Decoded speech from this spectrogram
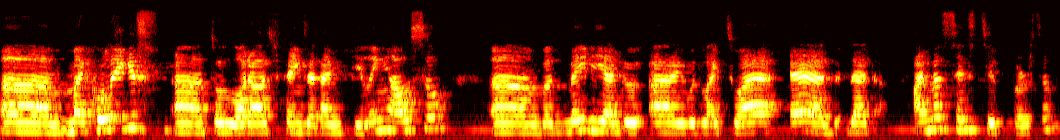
um, my colleagues uh, told a lot of things that I'm feeling also, um, but maybe I, go, I would like to add that I'm a sensitive person,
